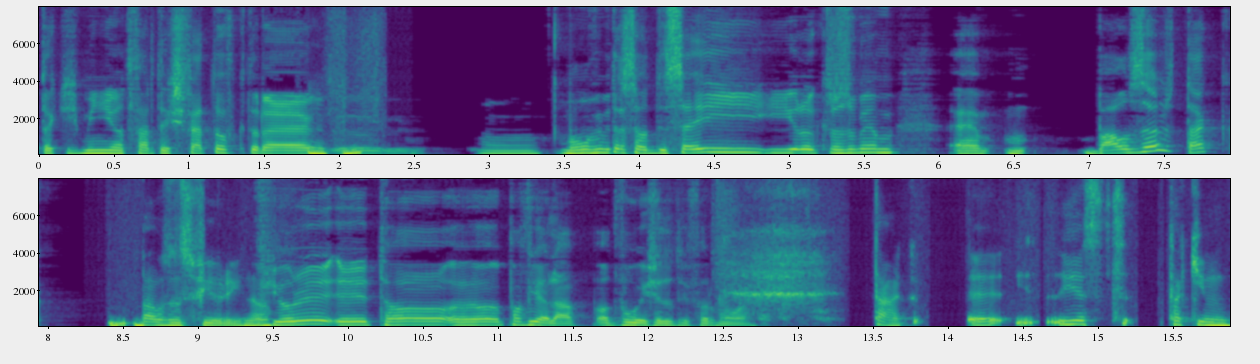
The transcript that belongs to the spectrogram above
takich mini otwartych światów, które mm -hmm. bo mówimy teraz o Odyssey i jak rozumiem Bowser, tak? Bowser's Fury, no. Fury to powiela, odwołuje się do tej formuły. Tak, jest takim,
